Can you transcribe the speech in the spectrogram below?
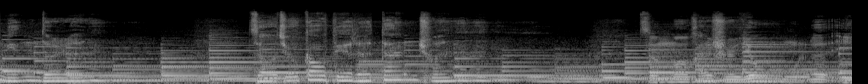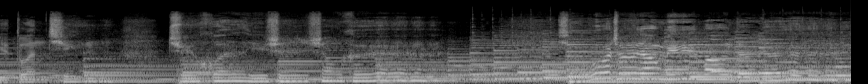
明的人，早就告别了单纯，怎么还是用了一段情去换一身伤痕？像我这样迷茫的人。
